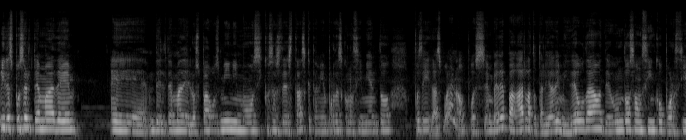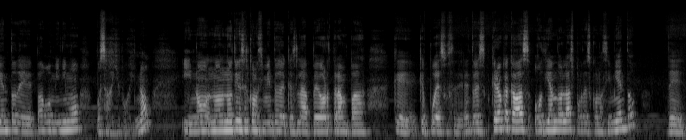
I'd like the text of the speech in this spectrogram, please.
Y después el tema de eh, del tema de los pagos mínimos y cosas de estas, que también por desconocimiento, pues digas, bueno, pues en vez de pagar la totalidad de mi deuda, de un 2 a un 5% de pago mínimo, pues ahí voy, ¿no? Y no, no, no tienes el conocimiento de que es la peor trampa que, que puede suceder. Entonces creo que acabas odiándolas por desconocimiento, de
